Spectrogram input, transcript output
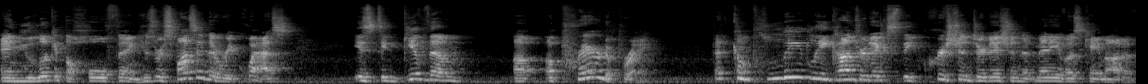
and you look at the whole thing. His response to their request is to give them a, prayer to pray. That completely contradicts the Christian tradition that many of us came out of.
